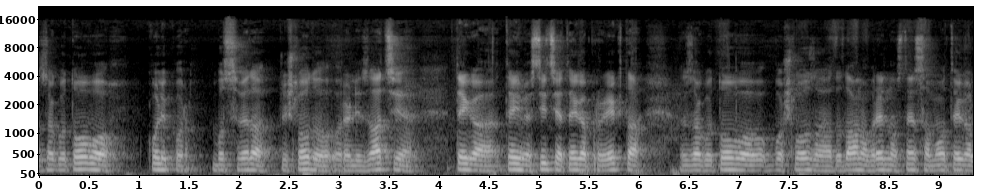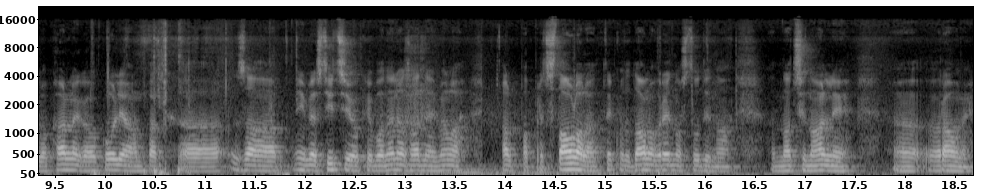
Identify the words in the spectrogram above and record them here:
zagotovo kolikor bo seveda prišlo do realizacije tega, te investicije, tega projekta, zagotovo bo šlo za dodano vrednost ne samo tega lokalnega okolja, ampak za investicijo, ki bo nenazadnje imela ali pa predstavljala neko dodano vrednost tudi na nacionalni ravni.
